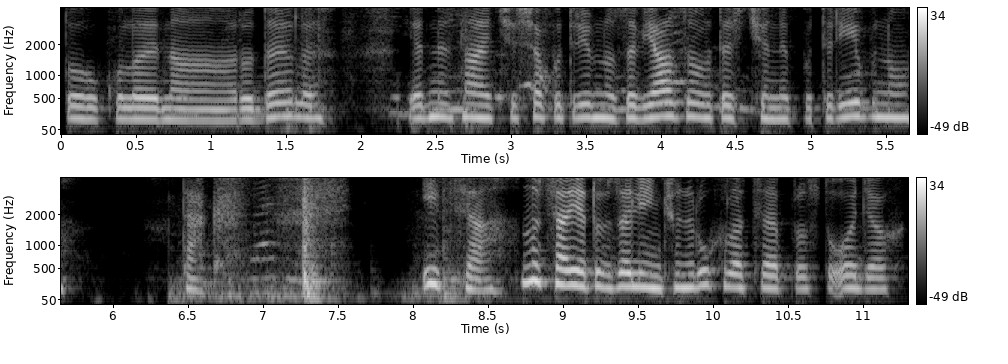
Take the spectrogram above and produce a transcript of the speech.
того, коли народили? Я не знаю, чи ще потрібно зав'язуватись, чи не потрібно. Так. І ця. Ну, ця я тут взагалі нічого не рухала, це просто одяг,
